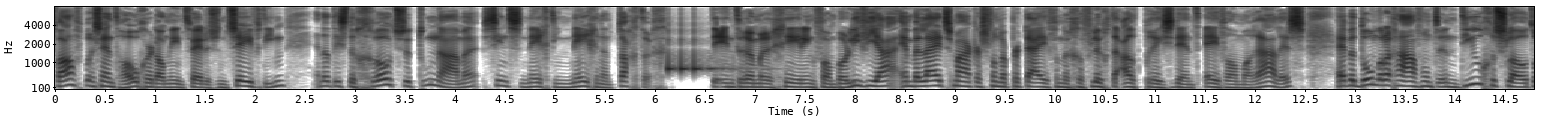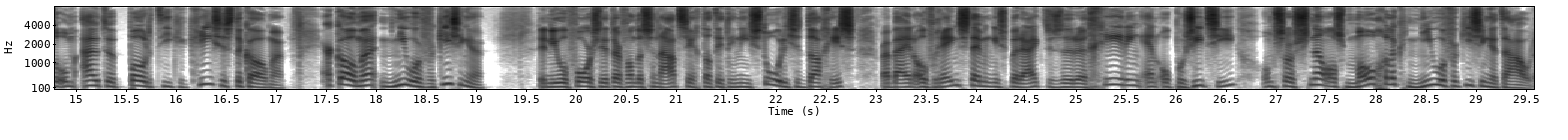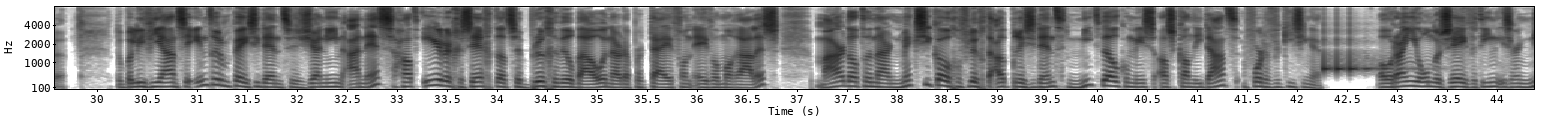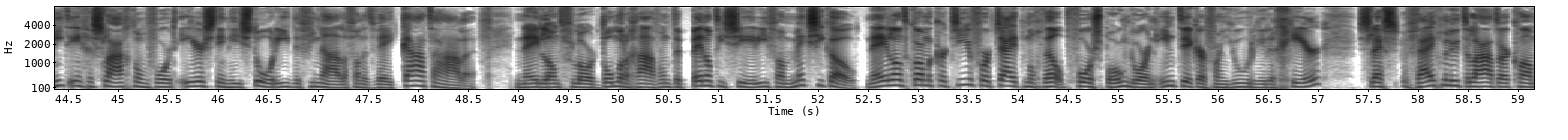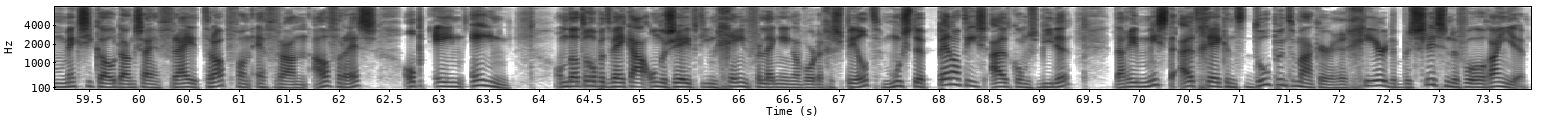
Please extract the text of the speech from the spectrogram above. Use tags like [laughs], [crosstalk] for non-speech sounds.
12% hoger dan in 2017 en dat is de grootste toename sinds 1989. De interimregering van Bolivia en beleidsmakers van de partij van de gevluchte oud-president Evo Morales hebben donderdagavond een deal gesloten om uit de politieke crisis te komen. Er komen nieuwe verkiezingen. De nieuwe voorzitter van de Senaat zegt dat dit een historische dag is, waarbij een overeenstemming is bereikt tussen de regering en oppositie om zo snel als mogelijk nieuwe verkiezingen te houden. De Boliviaanse interim-president Janine Anes had eerder gezegd dat ze bruggen wil bouwen naar de partij van Evo Morales, maar dat de naar Mexico gevluchte oud-president niet welkom is als kandidaat voor de verkiezingen. Oranje onder 17 is er niet in geslaagd om voor het eerst in historie de finale van het WK te halen. Nederland verloor donderdagavond de penalty-serie van Mexico. Nederland kwam een kwartier voor tijd nog wel op voorsprong door een intikker van Yuri Regeer. Slechts vijf minuten later kwam Mexico dankzij een vrije trap van Efran Alvarez op 1-1 omdat er op het WK onder 17 geen verlengingen worden gespeeld, moesten penalties uitkomst bieden. Daarin miste uitgerekend doelpuntenmaker Regeer de beslissende voor Oranje.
